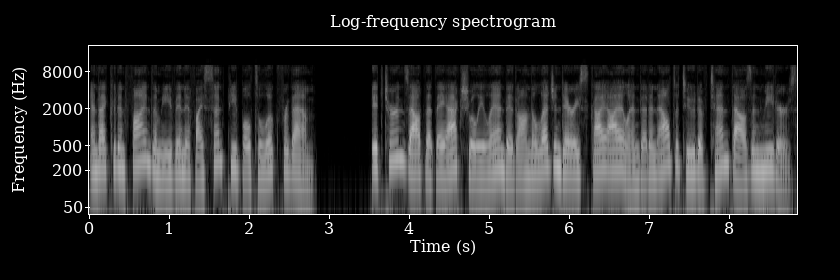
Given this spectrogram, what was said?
and I couldn't find them even if I sent people to look for them. It turns out that they actually landed on the legendary Sky Island at an altitude of 10,000 meters.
